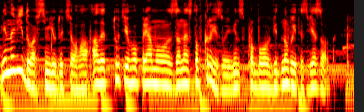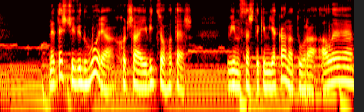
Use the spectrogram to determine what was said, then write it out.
Він навідував сім'ю до цього, але тут його прямо занесло в кризу, і він спробував відновити зв'язок. Не те, що від горя, хоча і від цього теж. Він все ж таки м'яка натура, але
